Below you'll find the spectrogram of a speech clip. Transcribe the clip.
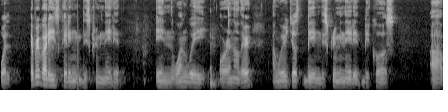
well, everybody is getting discriminated in one way or another, and we're just being discriminated because uh,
